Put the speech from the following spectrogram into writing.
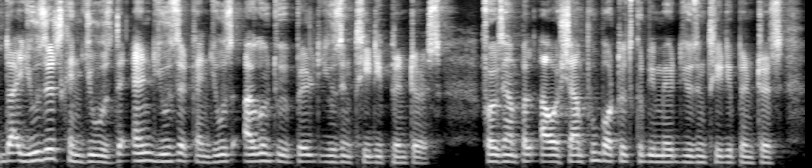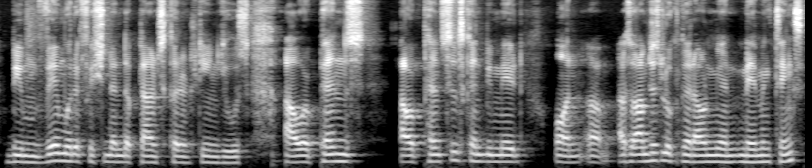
the users can use the end user can use are going to be built using 3d printers. For example our shampoo bottles could be made using 3d printers be way more efficient than the plants currently in use. Our pens our pencils can be made on um, so i'm just looking around me and naming things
